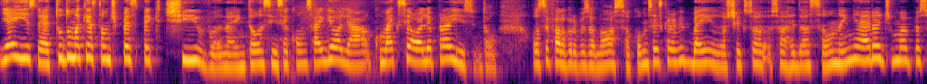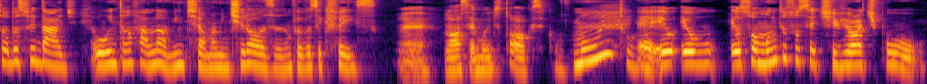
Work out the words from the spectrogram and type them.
E é isso, né? É tudo uma questão de perspectiva, né? Então, assim, você consegue olhar. Como é que você olha para isso? Então, ou você fala pra pessoa, nossa, como você escreve bem, eu achei que sua, sua redação nem era de uma pessoa da sua idade. Ou então fala, não, mentira, é uma mentirosa, não foi você que fez. É. Nossa, é muito tóxico. Muito. É, eu, eu, eu sou muito suscetível a, tipo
